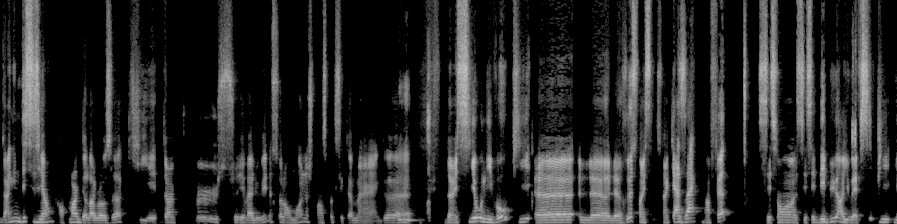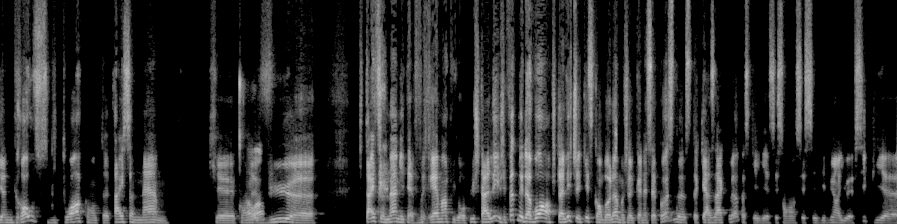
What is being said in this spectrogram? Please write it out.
gagné, une décision contre Mark De La Rosa qui est un peu surévalué, selon moi. Je Je pense pas que c'est comme un gars euh, mm. d'un si haut niveau. Puis euh, le, russe, c'est un, kazakh, en fait. C'est ses débuts en UFC. Puis il y a une grosse victoire contre Tyson Nam qu'on oh, a vu. Euh, Tyson Nam était vraiment plus gros que lui. allé, j'ai fait mes devoirs. Je suis allé checker ce combat-là. Moi, je ne le connaissais pas, ce, Kazakh-là, parce que c'est ses débuts en UFC. Puis euh,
